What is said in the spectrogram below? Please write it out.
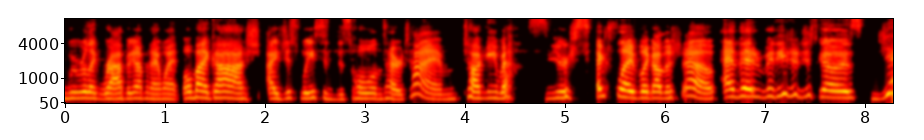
we were like wrapping up and I went, oh my gosh, I just wasted this whole entire time talking about your sex life like on the show. And then Benito just goes, yeah,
